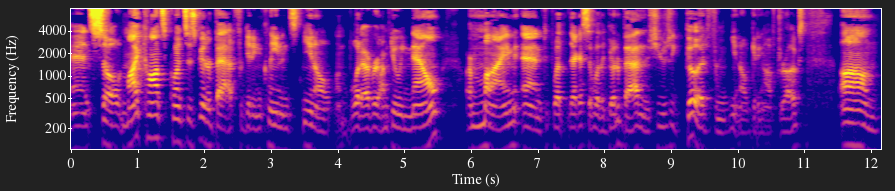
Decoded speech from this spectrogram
And so my consequences, good or bad, for getting clean and you know whatever I'm doing now are mine. And what, like I said, whether good or bad, and it's usually good from you know getting off drugs. Um,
